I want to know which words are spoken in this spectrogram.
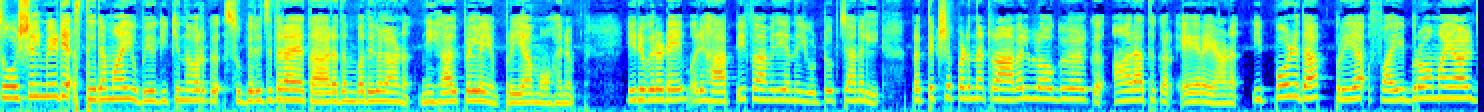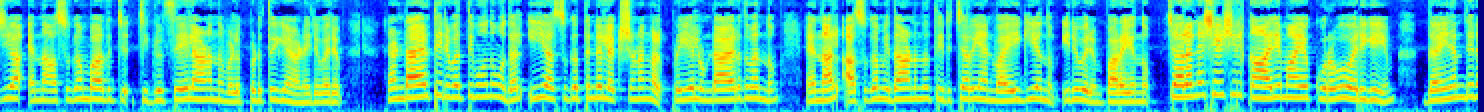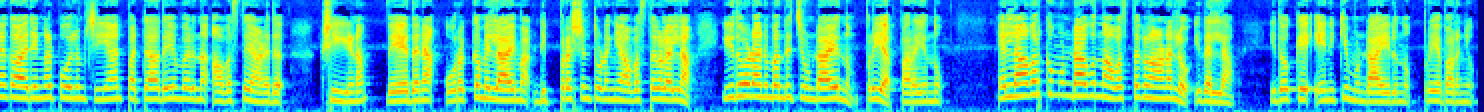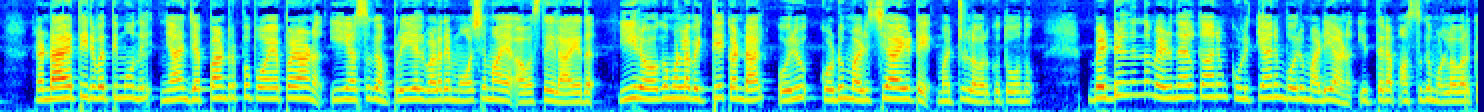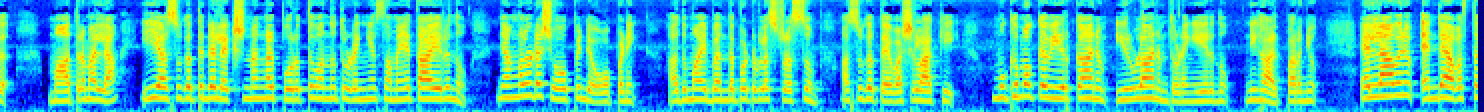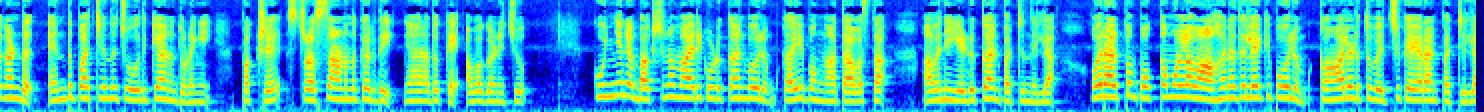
Social media സ്ഥിരമായി ഉപയോഗിക്കുന്നവർക്ക് സുപരിചിതരായ താരദമ്പതികളാണ് നിഹാൽ പിള്ളയും പ്രിയ മോഹനും. ഇരുവരുടെയും ഒരു ഹാപ്പി ഫാമിലി എന്ന യൂട്യൂബ് ചാനലിൽ പ്രത്യക്ഷപ്പെടുന്ന ട്രാവൽ വ്ലോഗുകൾക്ക് ആരാധകർ ഏറെയാണ്. ഇപ്പോഴിതാ പ്രിയ ഫൈബ്രോമയാൾജിയ എന്ന അസുഖം ബാധിച്ച് ചികിത്സയിലാണെന്ന് വെളിപ്പെടുത്തുകയാണ് ഇരുവരും. രണ്ടായിരത്തി ഇരുപത്തിമൂന്ന് മുതൽ ഈ അസുഖത്തിന്റെ ലക്ഷണങ്ങൾ പ്രിയൽ ഉണ്ടായിരുന്നുവെന്നും എന്നാൽ അസുഖം ഇതാണെന്ന് തിരിച്ചറിയാൻ വൈകിയെന്നും ഇരുവരും പറയുന്നു. ചലനശേഷിയിൽ കാര്യമായ കുറവ് വരികയും ദൈനംദിന കാര്യങ്ങൾ പോലും ചെയ്യാൻ പറ്റാതെയും വരുന്ന അവസ്ഥയാണിത്. ക്ഷീണം വേദന ഉറക്കമില്ലായ്മ ഡിപ്രഷൻ തുടങ്ങിയ അവസ്ഥകളെല്ലാം ഇതോടനുബന്ധിച്ചുണ്ടായെന്നും പ്രിയ പറയുന്നു. എല്ലാവർക്കും ഉണ്ടാകുന്ന അവസ്ഥകളാണല്ലോ ഇതെല്ലാം. ഇതൊക്കെ എനിക്കുമുണ്ടായിരുന്നു പ്രിയ പറഞ്ഞു. രണ്ടായിരത്തി ഇരുപത്തി മൂന്നിൽ ഞാൻ ജപ്പാൻ ട്രിപ്പ് പോയപ്പോഴാണ് ഈ അസുഖം പ്രിയയിൽ വളരെ മോശമായ അവസ്ഥയിലായത്. ഈ രോഗമുള്ള വ്യക്തിയെ കണ്ടാൽ ഒരു കൊടും മടിച്ചായിട്ടേ മറ്റുള്ളവർക്ക് തോന്നു. ബെഡിൽ നിന്നും എഴുന്നേൽക്കാനും കുളിക്കാനും പോലും മടിയാണ് ഇത്തരം അസുഖമുള്ളവർക്ക്. മാത്രമല്ല ഈ അസുഖത്തിന്റെ ലക്ഷണങ്ങൾ പുറത്തു വന്നു തുടങ്ങിയ സമയത്തായിരുന്നു ഞങ്ങളുടെ ഷോപ്പിന്റെ ഓപ്പണിംഗ്. അതുമായി ബന്ധപ്പെട്ടുള്ള സ്ട്രെസ്സും അസുഖത്തെ വഷളാക്കി. മുഖമൊക്കെ വീർക്കാനും ഇരുളാനും തുടങ്ങിയിരുന്നു. നിഹാൽ പറഞ്ഞു എല്ലാവരും എന്റെ അവസ്ഥ കണ്ട് എന്ത് പറ്റിയെന്ന് ചോദിക്കാനും തുടങ്ങി. പക്ഷേ സ്ട്രെസ്സാണെന്ന് കരുതി ഞാനതൊക്കെ അവഗണിച്ചു. കുഞ്ഞിന് ഭക്ഷണം വാരി കൊടുക്കാൻ പോലും കൈ പൊങ്ങാത്ത അവസ്ഥ. അവനെ എടുക്കാൻ പറ്റുന്നില്ല. ഒരല്പം പൊക്കമുള്ള വാഹനത്തിലേക്ക് പോലും കാലെടുത്തു വെച്ചു കയറാൻ പറ്റില്ല.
